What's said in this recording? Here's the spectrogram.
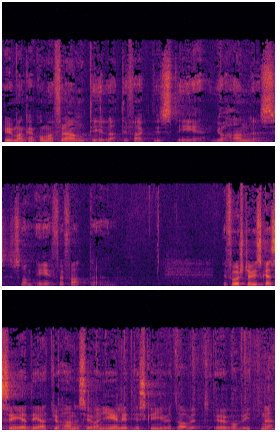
Hur man kan komma fram till att det faktiskt är Johannes som är författaren. Det första vi ska se är att Johannesevangeliet är skrivet av ett ögonvittne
